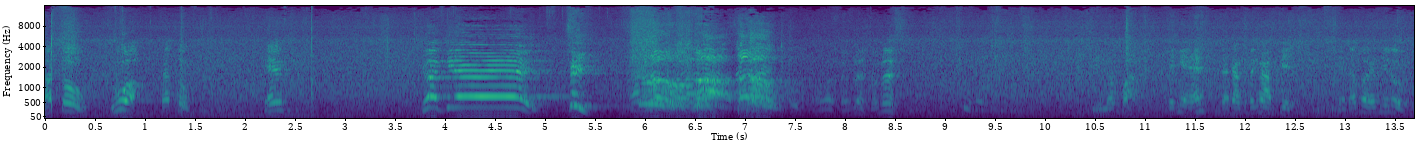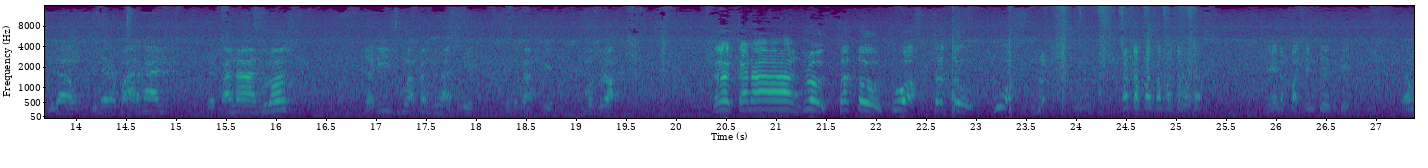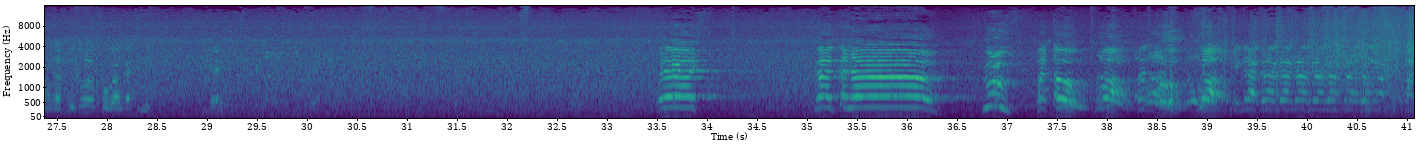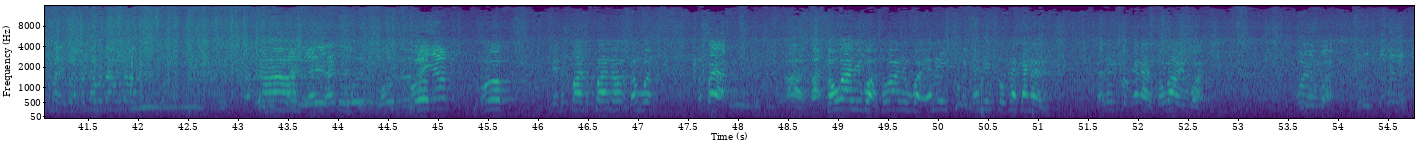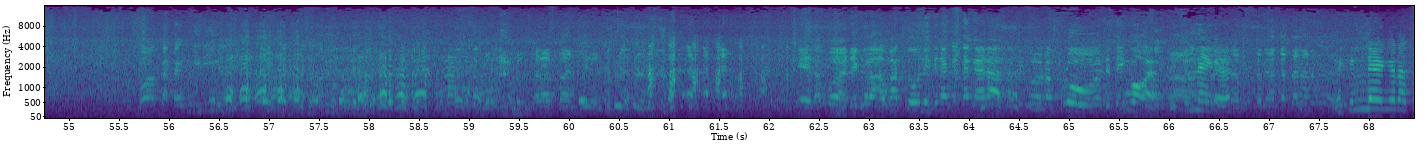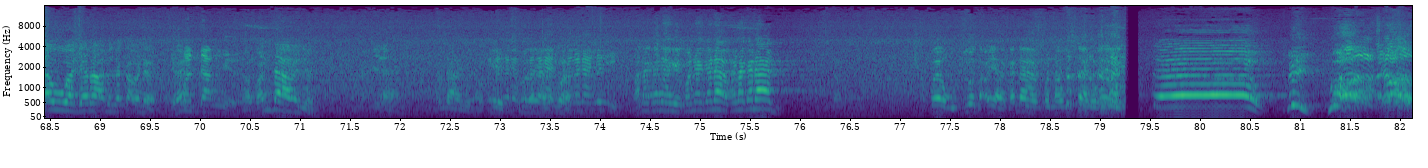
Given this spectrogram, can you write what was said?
Satu, dua, satu. Okey. Ke kiri. Si. Satu, dua, satu. Oh, 11, 11. Dia nampak kengek eh. Takkan ke tengah sikit. Okay, tak apa nanti dulu. Bila, bila dapat arahan ke kanan lurus. Jadi semua akan gerak sini. Ke tengah sikit. Semua gerak. Ke kanan lurus. Satu, dua, satu, dua. Patah, patah, patah, patah. Eh, nampak center sikit. Yang satu tu korang kat sini. Okay. Beres. Ke kanan. Lurus. Satu, dua, satu, dua. Okey, gerak, gerak, gerak, gerak, gerak, gerak, gerak, gerak. Patah, patah, patah, patah. Patah. Oh, oh. Okey, depan, depan, oh. Rambut. Nampak tak? Ah, tak, seorang je buat, seorang je buat. Yang lain ikut, yang lain ikut belah kanan. Yang lain ikut kanan, seorang yang buat. Seorang yang buat. Terus tangan. Oh, angkat tangan kiri je. dia kena angkat tangan lah. Tapi kalau dah pro, dia tengok kan. Dia keleng kan. Tapi angkat tangan ke? Dia keleng kan dah tahu lah jarak dia cakap mana. Dia pandang je. Ha, pandang je. Pandang je. Okey, Pandang semua kanan, kanan. pandang kanan tadi. Pandang kanan ke? Pandang kanan, pandang kanan. Apa yang hujung tak payah kanan pandang besar tu. Go! Dua, satu.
